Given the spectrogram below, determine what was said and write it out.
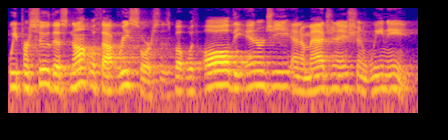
we pursue this not without resources, but with all the energy and imagination we need.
